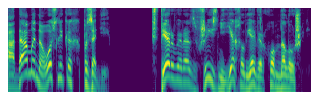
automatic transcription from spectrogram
а дамы на осликах позади. В первый раз в жизни ехал я верхом на лошади.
